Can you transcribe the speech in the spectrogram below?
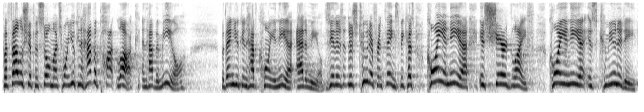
but fellowship is so much more. You can have a potluck and have a meal, but then you can have koinonia at a meal. See, there's, there's two different things because koinonia is shared life. Koinonia is community.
